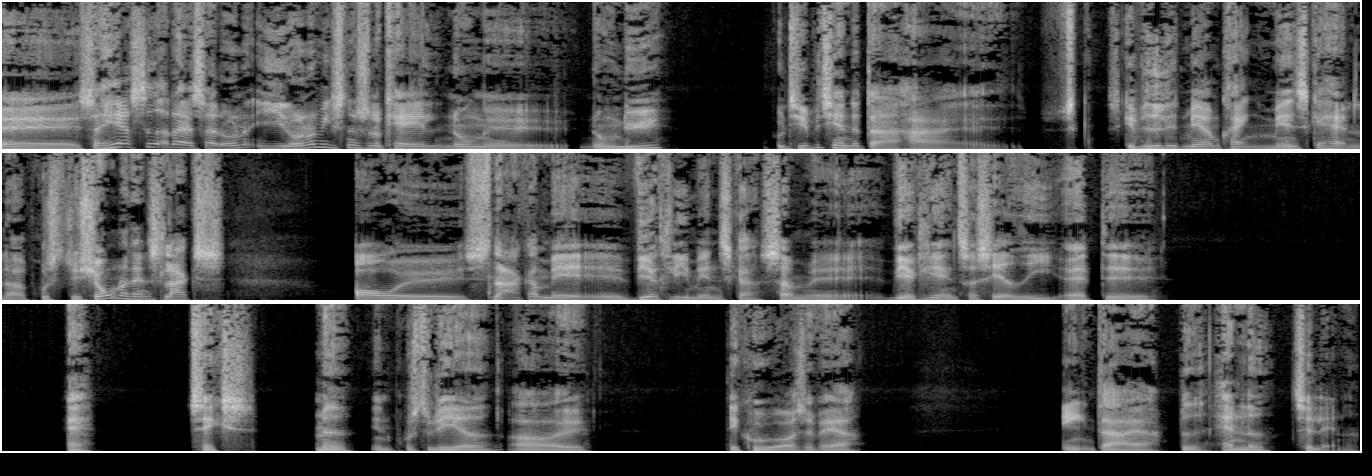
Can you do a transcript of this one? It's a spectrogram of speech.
Øh, så her sidder der altså et under, i et undervisningslokale nogle, øh, nogle nye politibetjente, der har øh, sk- skal vide lidt mere omkring menneskehandel og prostitution og den slags, og øh, snakker med øh, virkelige mennesker, som øh, virkelig er interesseret i at øh, have sex med en prostitueret, og øh, det kunne jo også være en, der er blevet handlet til landet.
